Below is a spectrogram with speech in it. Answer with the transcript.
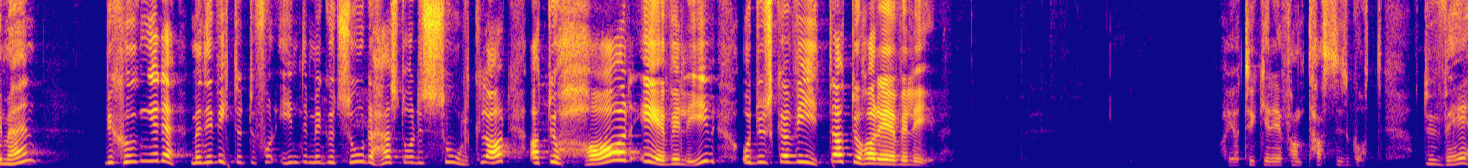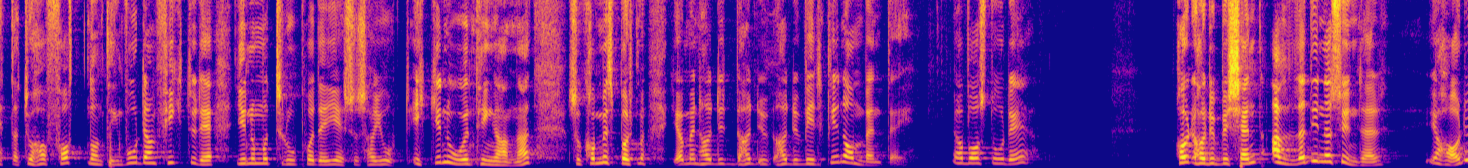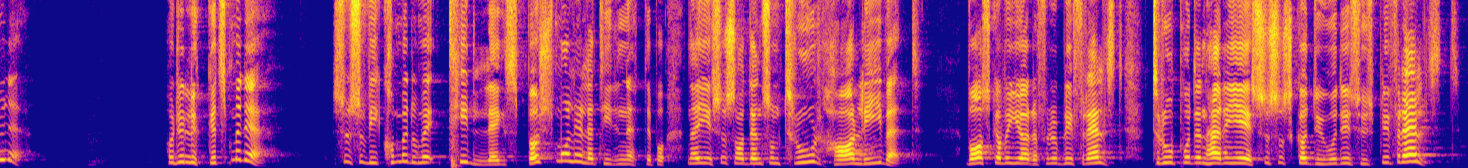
Amen. Vi sjunger det, men det är viktigt att du får in det med Guds ord. Och här står det solklart att du har evigt liv och du ska veta att du har evigt liv. Jag tycker det är fantastiskt gott. Du vet att du har fått någonting. Hur fick du det? Genom att tro på det Jesus har gjort. Icke någonting annat. Så kommer spörsmålet, ja men har du, har du, har du verkligen omvänt dig? Ja, vad står det? Har, har du bekänt alla dina synder? Ja, har du det? Har du lyckats med det? Så, så vi kommer då med tilläggsspörsmål hela tiden efterpå. När Jesus sa den som tror har livet. Vad ska vi göra för att bli frälst? Tro på den Herre Jesus så ska du och ditt hus bli frälst.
